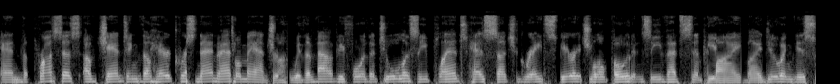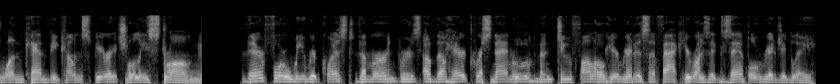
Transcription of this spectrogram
and the process of chanting the Hare Krishna maha-mantra with a vow before the Tulasi plant has such great spiritual potency that simply by doing this one can become spiritually strong. Therefore, we request the members of the Hare Krishna movement to follow Haridasa Thakura's example rigidly.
